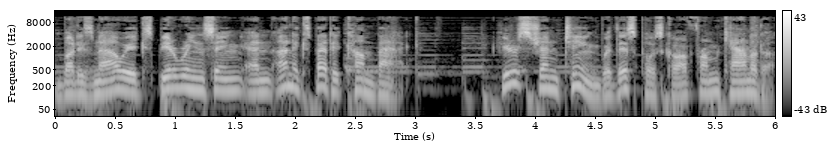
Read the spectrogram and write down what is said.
but is now experiencing an unexpected comeback. Here's Shen Ting with this postcard from Canada.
